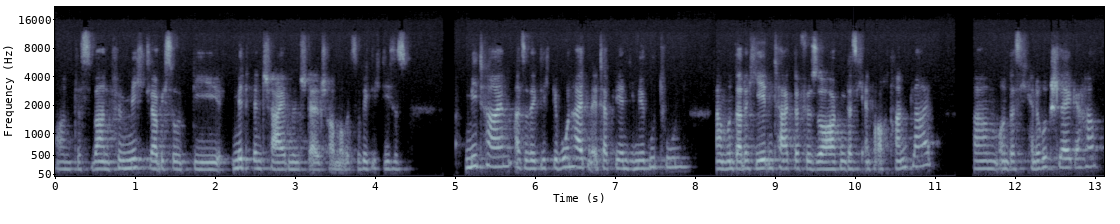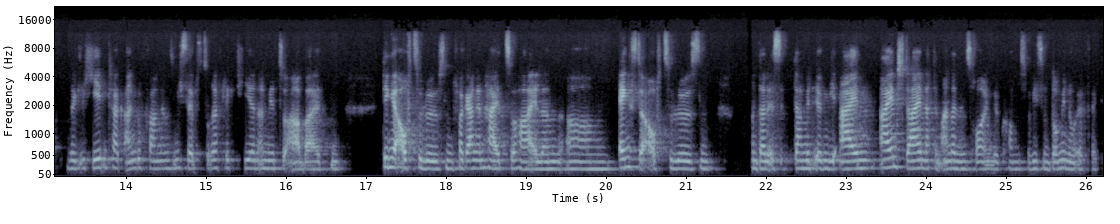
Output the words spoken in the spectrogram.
Und das waren für mich, glaube ich, so die mitentscheidenden Stellschrauben, aber so wirklich dieses Me-Time, also wirklich Gewohnheiten etablieren, die mir gut tun ähm, und dadurch jeden Tag dafür sorgen, dass ich einfach auch dranbleibe ähm, und dass ich keine Rückschläge habe. Wirklich jeden Tag angefangen, mich selbst zu reflektieren, an mir zu arbeiten, Dinge aufzulösen, Vergangenheit zu heilen, ähm, Ängste aufzulösen. Und dann ist damit irgendwie ein, ein Stein nach dem anderen ins Rollen gekommen, so wie so ein Dominoeffekt.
